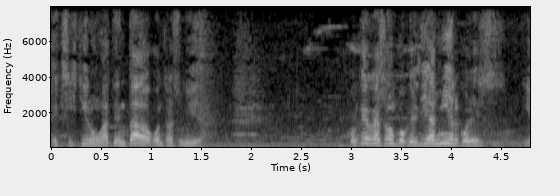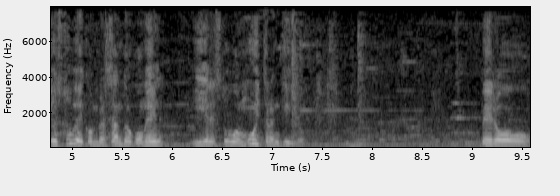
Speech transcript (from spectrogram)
existir un atentado contra su vida. ¿Por qué razón? Porque el día miércoles yo estuve conversando con él y él estuvo muy tranquilo. Pero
